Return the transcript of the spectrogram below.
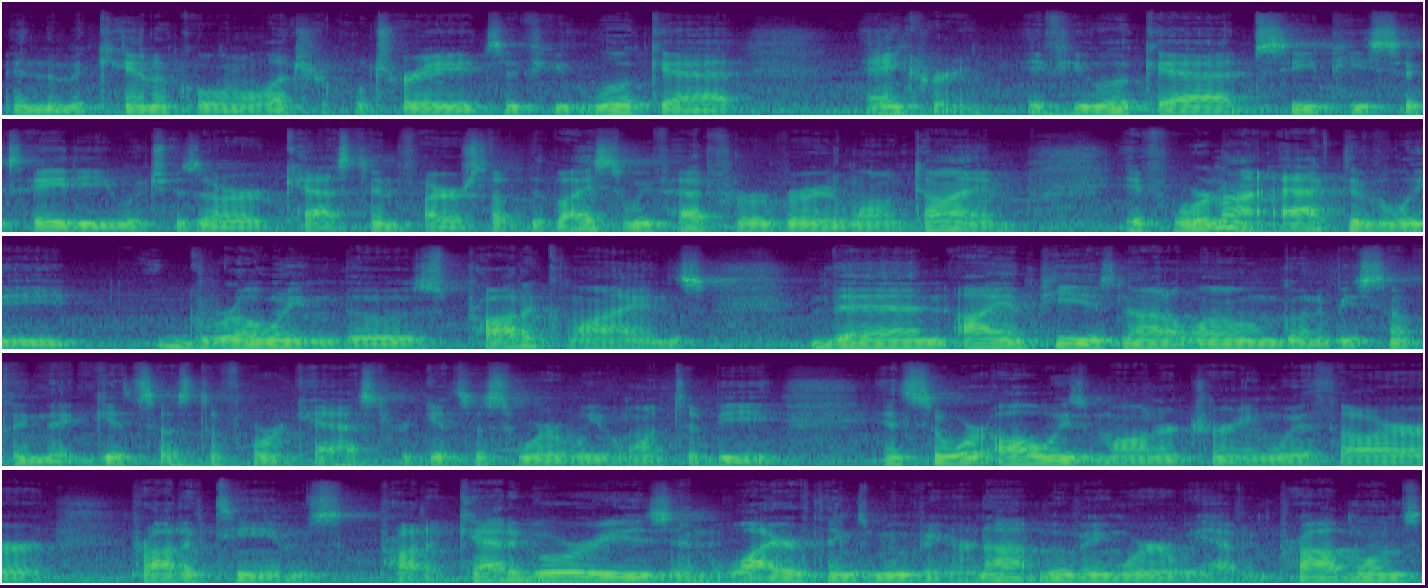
In the mechanical and electrical trades, if you look at anchoring, if you look at CP680, which is our cast in fire stop device that we've had for a very long time, if we're not actively growing those product lines, then IMP is not alone going to be something that gets us to forecast or gets us where we want to be. And so we're always monitoring with our product teams product categories and why are things moving or not moving, where are we having problems,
